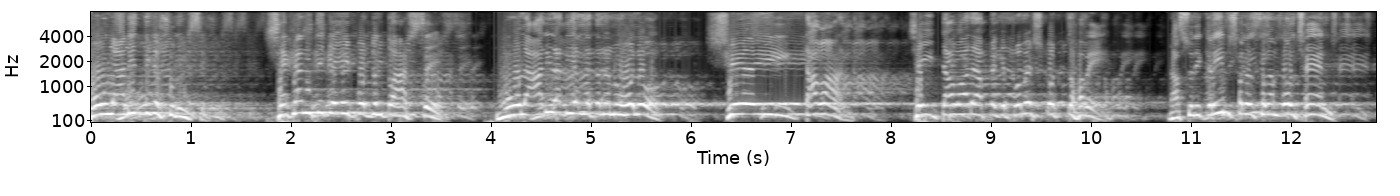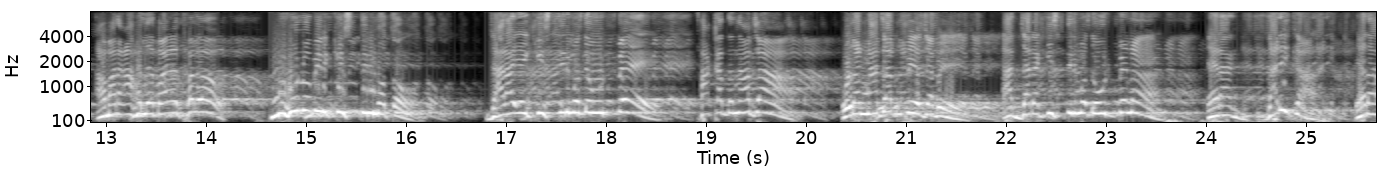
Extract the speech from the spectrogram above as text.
মৌলা আলীর থেকে শুরু হয়েছে। সেখান থেকে এই পর্যন্ত আসছে। মৌলা আলী রাদি আল্লাহ তালানো হলো সেই টাওয়ার। সেই টাওয়ারে আপনাকে প্রবেশ করতে হবে। রাসুল করিম সাল্লাম বলছেন, আমার আহলে বায়াত হলো নুহ নবীর কিস্তির মতো। যারা এই কিস্তির মধ্যে উঠবে, ফাঁকাতে না যা, ওরা নাজাত পেয়ে যাবে। আর যারা কিস্তির মধ্যে উঠবে না, এরা গারিকা, এরা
